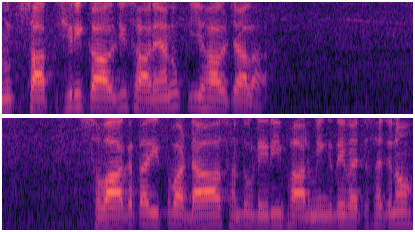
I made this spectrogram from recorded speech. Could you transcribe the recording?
ਸਤਿ ਸ਼੍ਰੀ ਅਕਾਲ ਜੀ ਸਾਰਿਆਂ ਨੂੰ, ਕੀ ਹਾਲ ਚਾਲ ਆ? ਸਵਾਗਤ ਆ ਜੀ ਤੁਹਾਡਾ ਸੰਧੂ ਡੇਰੀ ਫਾਰਮਿੰਗ ਦੇ ਵਿੱਚ ਸੱਜਣੋ।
